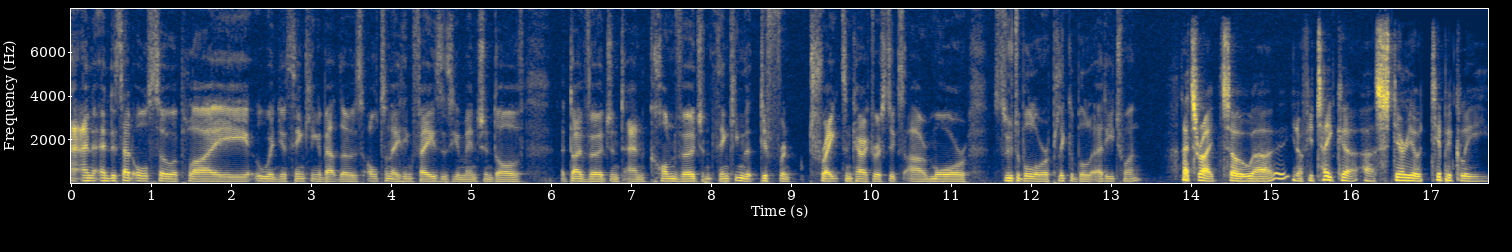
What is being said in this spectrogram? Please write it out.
And and does that also apply when you're thinking about those alternating phases you mentioned of divergent and convergent thinking that different traits and characteristics are more suitable or applicable at each one? That's right. So, uh, you know, if you take a, a stereotypically,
